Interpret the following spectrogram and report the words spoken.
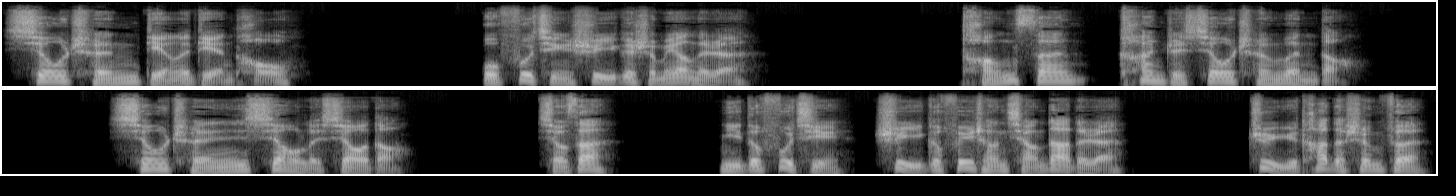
萧晨点了点头：“我父亲是一个什么样的人？”唐三看着萧晨问道：“萧晨笑了笑道，小三，你的父亲是一个非常强大的人。至于他的身份，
